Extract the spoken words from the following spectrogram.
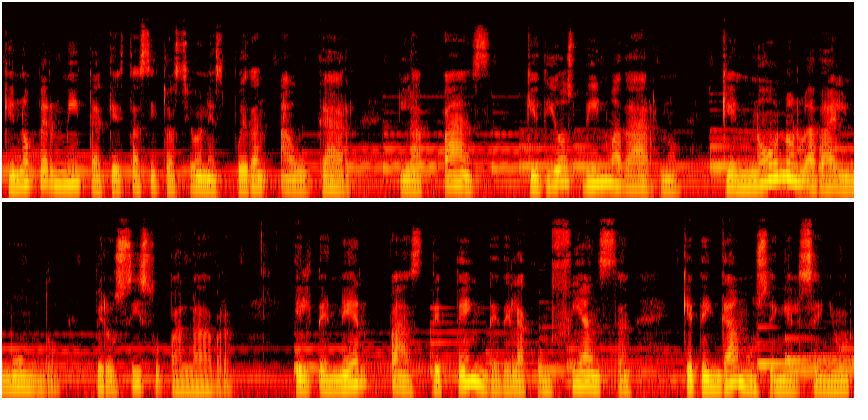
que no permita que estas situaciones puedan ahogar la paz que Dios vino a darnos, que no nos la da el mundo, pero sí su palabra. El tener paz depende de la confianza que tengamos en el Señor.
